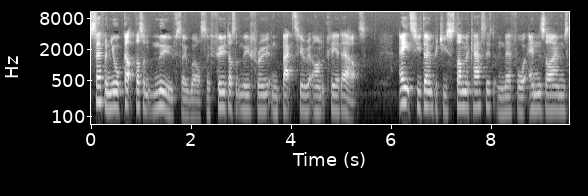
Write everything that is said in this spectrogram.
Seven, your gut doesn't move so well, so food doesn't move through and bacteria aren't cleared out. Eight, you don't produce stomach acid and therefore enzymes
